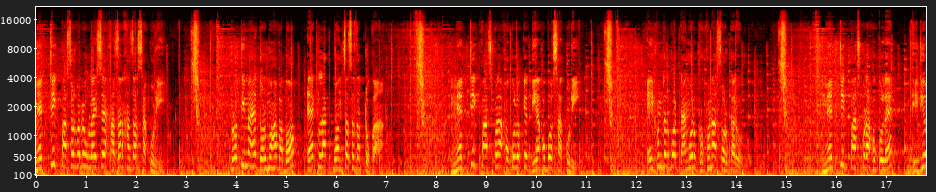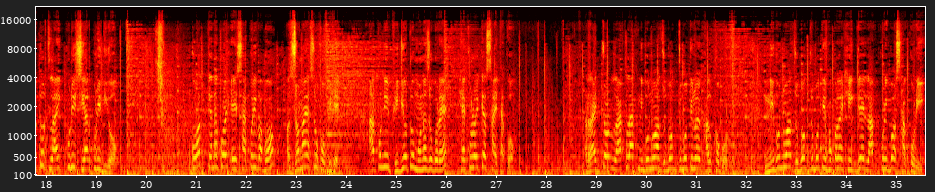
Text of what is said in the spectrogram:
Matric পাছৰ বাবে ওলাইছে হাজাৰ হাজাৰ চাকৰি। প্ৰতি মাহে দৰমহা পাব এক লাখ পঞ্চাছ হাজাৰ টকা। মেট্ৰিক পাছ কৰা সকলোকে দিয়া হ'ব চাকৰি। এই সন্দৰ্ভত ডাঙৰ ঘোষণা চৰকাৰৰ। মেট্ৰিক পাছ কৰা সকলে ভিডিঅ'টোত লাইক কৰি শ্বেয়াৰ কৰি দিয়ক। ক'ত কেনেকৈ এই চাকৰি পাব জনাই আছোঁ সবিশেষ আপুনি ভিডিঅ'টো মনোযোগেৰে শেষলৈকে চাই থাকক। ৰাজ্যৰ লাখ লাখ নিবনুৱা যুৱক যুৱতীলৈ ভালো খবৰ। নিবনুৱা যুৱক যুৱতীসকলে শীঘ্ৰেই লাভ কৰিব চাকৰি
